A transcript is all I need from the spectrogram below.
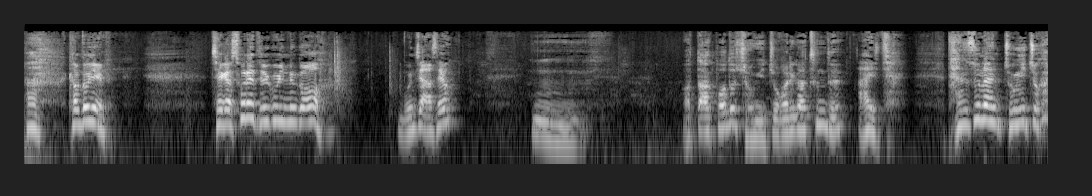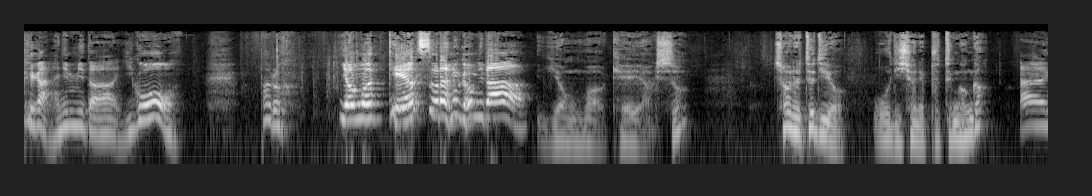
아, 감독님. 제가 손에 들고 있는 거 뭔지 아세요? 음, 아, 딱 봐도 종이 쪼가리 같은데. 아이, 단순한 종이 쪼가리가 아닙니다. 이거 바로 영원 계약서라는 겁니다. 영화 계약서? 전에 드디어 오디션에 붙은 건가? 아,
